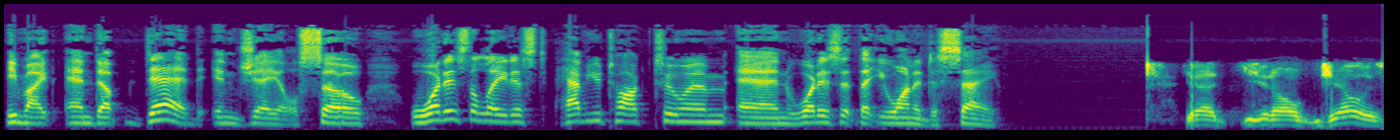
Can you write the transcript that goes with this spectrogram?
he might end up dead in jail. So, what is the latest? Have you talked to him, and what is it that you wanted to say? Yeah, you know, jail is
